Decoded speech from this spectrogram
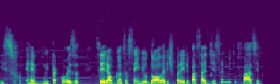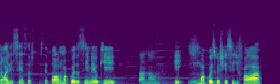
isso é muita coisa. Se ele alcança 100 mil dólares, para ele passar disso é muito fácil. Então a licença se torna uma coisa assim meio que. Ah, não, né? E uma coisa que eu esqueci de falar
